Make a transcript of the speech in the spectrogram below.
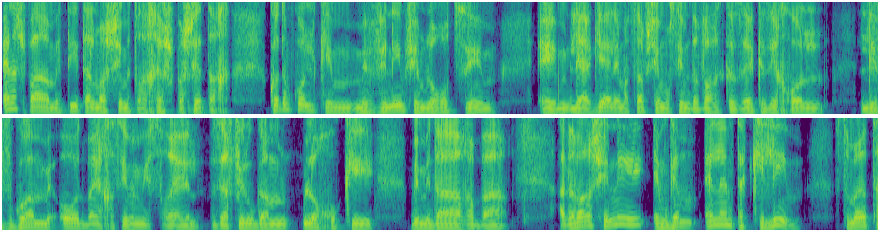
אין השפעה אמיתית על מה שמתרחש בשטח קודם כל כי הם מבינים שהם לא רוצים להגיע למצב שהם עושים דבר כזה כי זה יכול לפגוע מאוד ביחסים עם ישראל וזה אפילו גם לא חוקי במידה רבה. הדבר השני הם גם אין להם את הכלים. זאת אומרת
